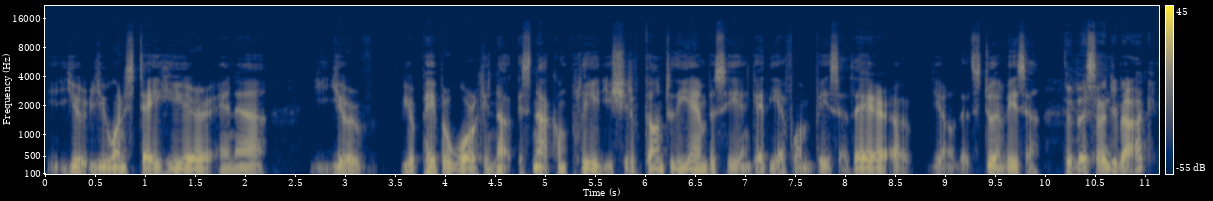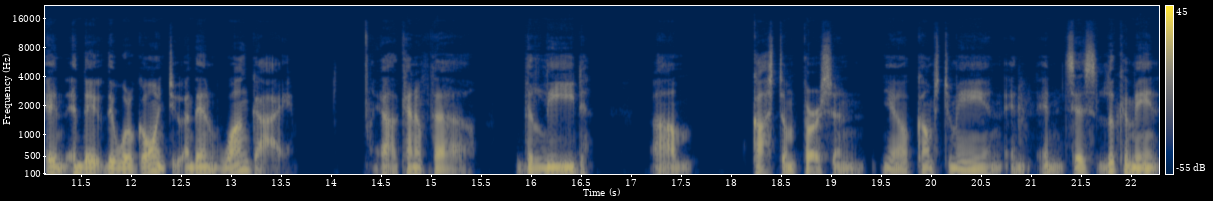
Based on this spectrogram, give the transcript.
You you want to stay here, and uh, your your paperwork is not is not complete. You should have gone to the embassy and get the F one visa there. Uh, you know, the student visa, Did they send you back? and and they they were going to. And then one guy, uh, kind of the the lead um, custom person, you know, comes to me and, and and says, "Look at me,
